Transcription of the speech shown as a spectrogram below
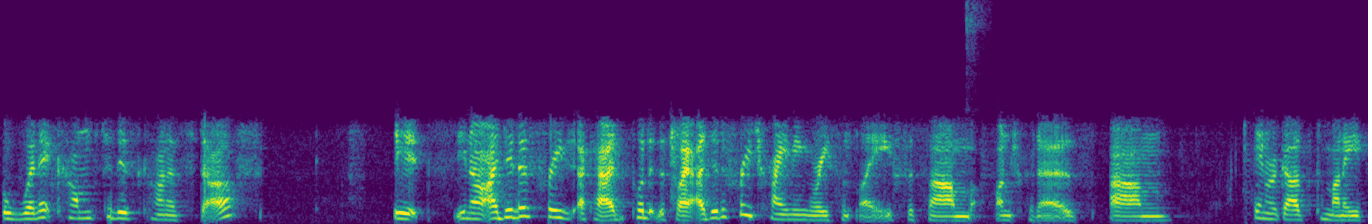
when it comes to this kind of stuff, it's you know I did a free okay I'd put it this way. I did a free training recently for some entrepreneurs um, in regards to money,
